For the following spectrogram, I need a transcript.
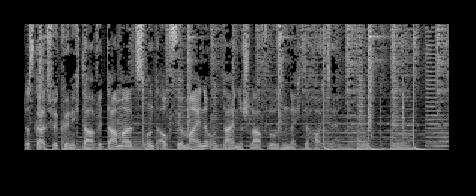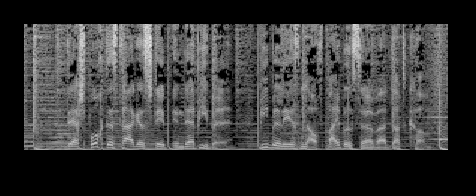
Das galt für König David damals und auch für meine und deine schlaflosen Nächte heute. Der Spruch des Tages steht in der Bibel. Bibellesen auf bibleserver.com.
